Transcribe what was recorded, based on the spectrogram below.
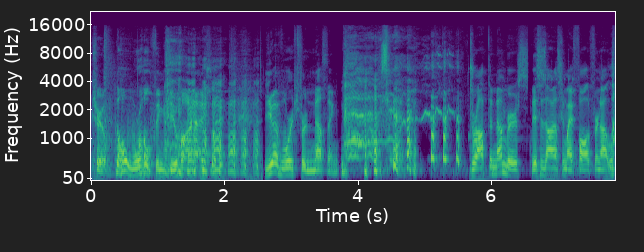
True. The whole world thinks you are. Actually, you have worked for nothing. Drop the numbers. This is honestly my fault for not.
